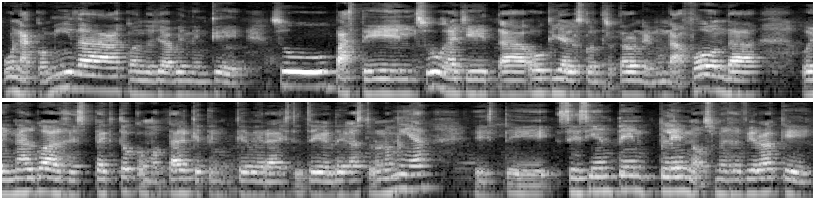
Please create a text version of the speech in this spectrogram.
una comida, cuando ya venden que su pastel, su galleta o que ya los contrataron en una fonda o en algo al respecto como tal que tenga que ver a este taller de gastronomía, este, se sienten plenos. Me refiero a que,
